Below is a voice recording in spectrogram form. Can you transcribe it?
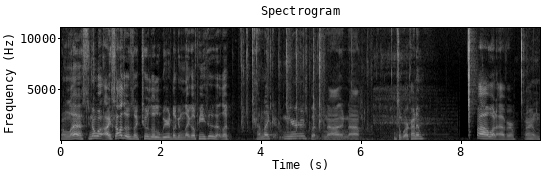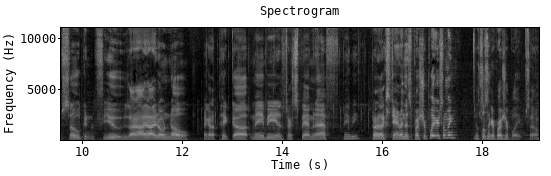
Unless, you know what? I saw those like two little weird looking Lego pieces that look kind of like mirrors, but no, they're not. To work on them? Oh, whatever. I am so confused. I, I, I don't know. I gotta pick up, maybe. and start spamming F, maybe. Do I like stand on this pressure plate or something? This looks like a pressure plate, so.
